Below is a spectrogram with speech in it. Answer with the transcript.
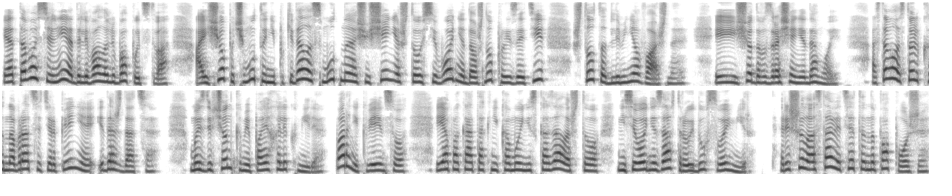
и оттого сильнее одолевала любопытство. А еще почему-то не покидало смутное ощущение, что сегодня должно произойти что-то для меня важное. И еще до возвращения домой. Оставалось только набраться терпения и дождаться. Мы с девчонками поехали к Миле, парни к Вейнсу. Я пока так никому и не сказала, что не сегодня-завтра уйду в свой мир. Решила оставить это на попозже,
